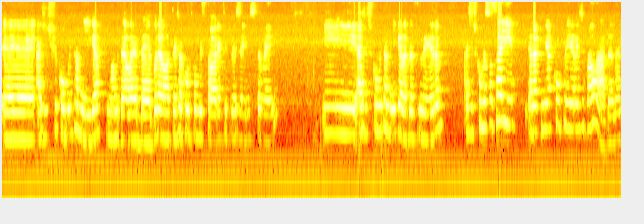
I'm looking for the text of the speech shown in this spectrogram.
é, a gente ficou muito amiga. O nome dela é Débora, ela até já contou uma história aqui pra gente também. E a gente ficou muito amiga, ela é brasileira. A gente começou a sair, era minha companheira de balada, né?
